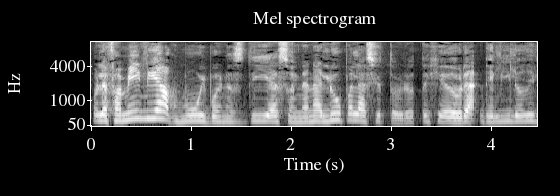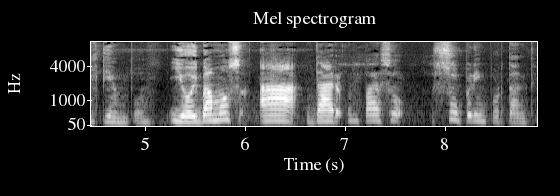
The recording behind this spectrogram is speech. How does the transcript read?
Hola familia, muy buenos días. Soy Nana Lu Palacio Toro, tejedora del hilo del tiempo. Y hoy vamos a dar un paso súper importante,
